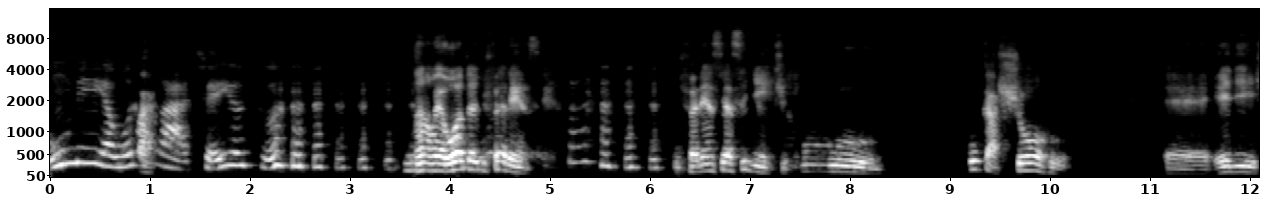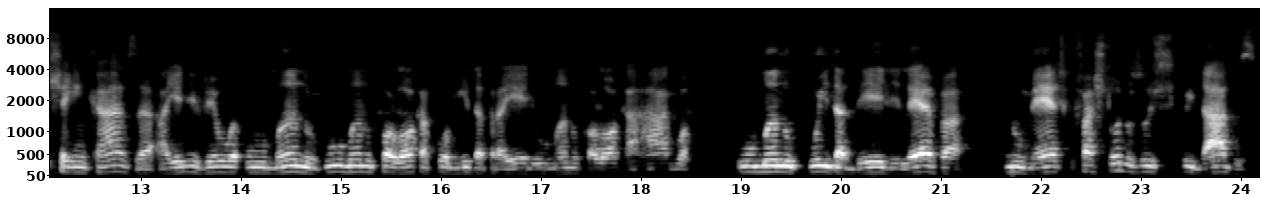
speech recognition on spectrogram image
Um mia, o outro ah. late, é isso? Não, é outra diferença. A diferença é a seguinte: o, o cachorro, é, ele chega em casa, aí ele vê o, o humano, o humano coloca comida para ele, o humano coloca água, o humano cuida dele, leva no médico, faz todos os cuidados.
